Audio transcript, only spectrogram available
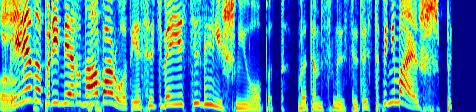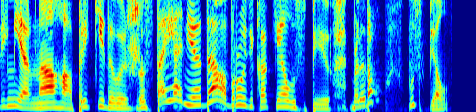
э, Или, например, наоборот, если у тебя есть излишний опыт в этом смысле. То есть ты понимаешь примерно, ага, прикидываешь расстояние, да, вроде как я успею. Бля-дам, успел.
